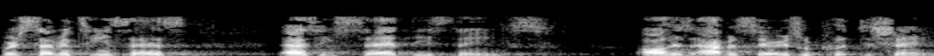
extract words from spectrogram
Verse 17 says, As he said these things, all his adversaries were put to shame.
